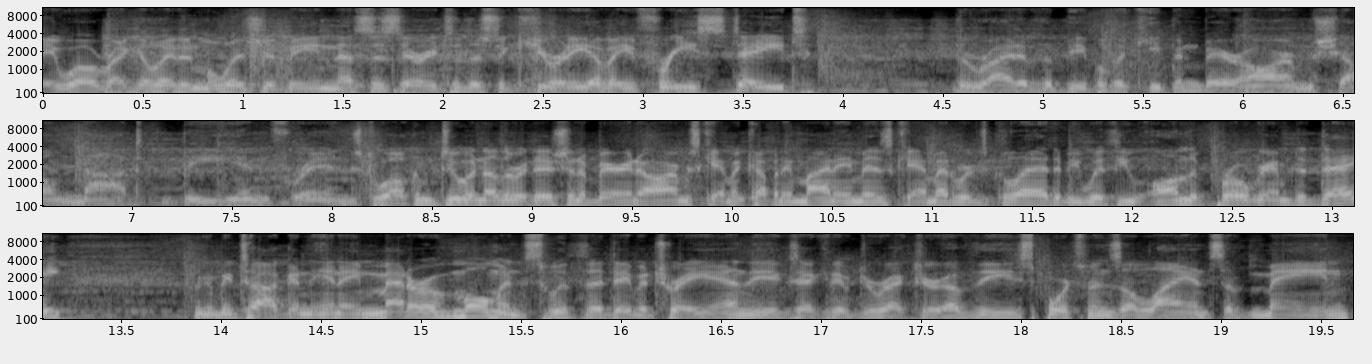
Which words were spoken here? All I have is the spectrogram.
A well regulated militia being necessary to the security of a free state. The right of the people to keep and bear arms shall not be infringed. Welcome to another edition of Bearing Arms Cam and Company. My name is Cam Edwards. Glad to be with you on the program today. We're going to be talking in a matter of moments with uh, David Trahan, the executive director of the Sportsmen's Alliance of Maine.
